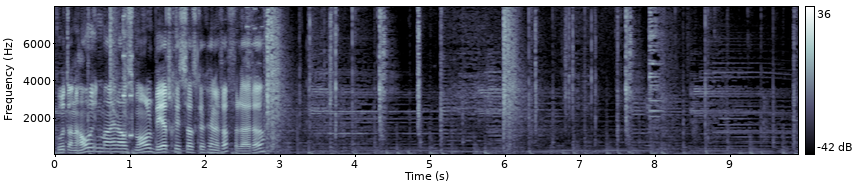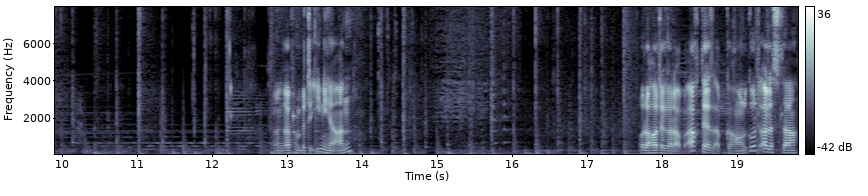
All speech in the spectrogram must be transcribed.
Gut, dann hau ihn mal einer aufs Maul. Beatrice, du hast gar keine Waffe, leider. Dann greifen wir bitte ihn hier an. Oder haut er gerade ab? Ach, der ist abgehauen. Gut, alles klar.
